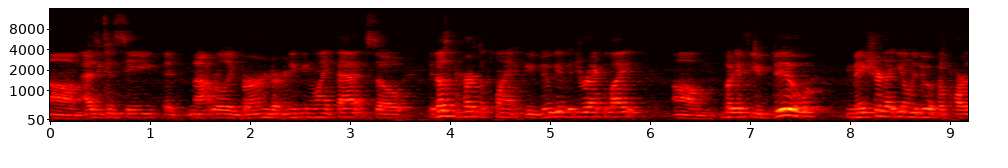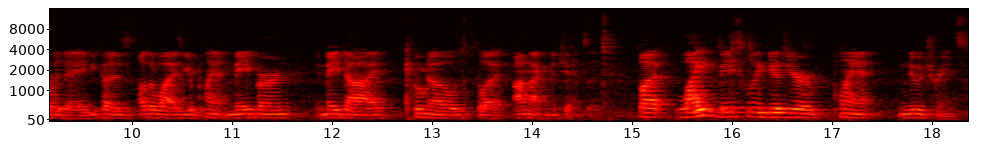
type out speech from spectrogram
Um, as you can see, it's not really burned or anything like that, so it doesn't hurt the plant if you do give it direct light. Um, but if you do, make sure that you only do it for part of the day because otherwise your plant may burn, it may die, who knows, but I'm not gonna chance it. But light basically gives your plant nutrients.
